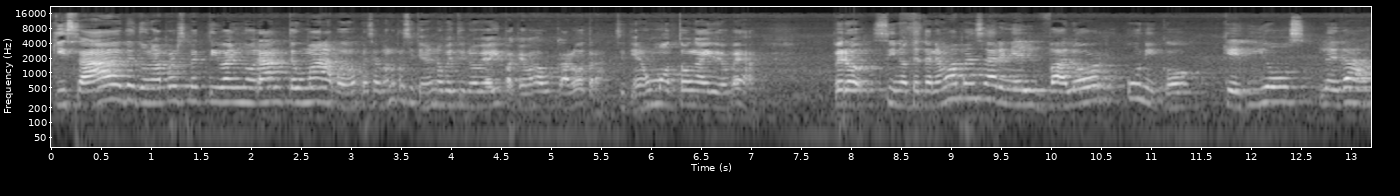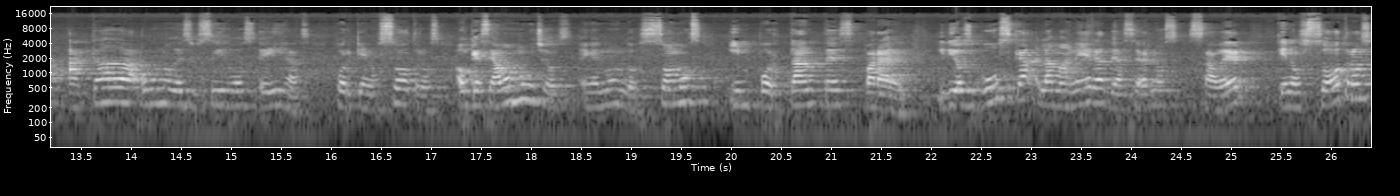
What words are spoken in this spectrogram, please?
Quizás desde una perspectiva ignorante humana podemos pensar, bueno, pues si tienes 99 ahí, ¿para qué vas a buscar otra? Si tienes un montón ahí de ovejas. Pero si nos detenemos a pensar en el valor único que Dios le da a cada uno de sus hijos e hijas, porque nosotros, aunque seamos muchos en el mundo, somos importantes para Él. Y Dios busca la manera de hacernos saber que nosotros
